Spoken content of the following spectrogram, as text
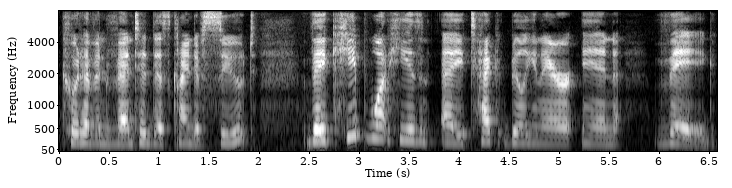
could have invented this kind of suit. They keep what he is a tech billionaire in vague,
